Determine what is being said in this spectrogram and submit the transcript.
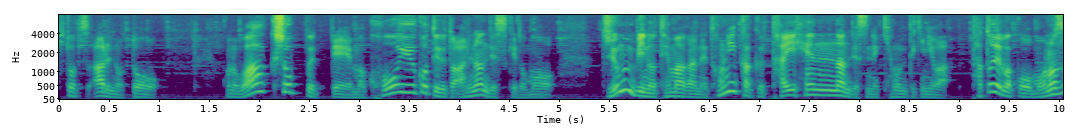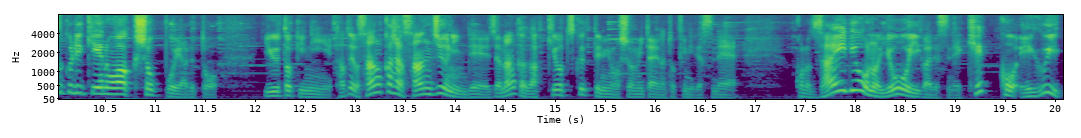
一つあるのと、このワークショップって、まあ、こういうこと言うとあれなんですけども、準備の手間がね、とにかく大変なんですね、基本的には。例えば、こう、ものづくり系のワークショップをやると、いう時に例えば参加者30人でじゃあなんか楽器を作ってみましょうみたいな時にですねこの材料の用意がですね結構えぐい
